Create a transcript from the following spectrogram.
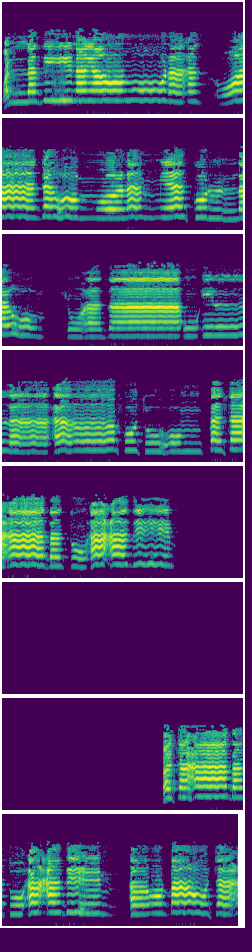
والذين يرمون أزواجهم ولم يكن لهم شهداء إلا أنفسهم فشهادة أحدهم فشهادة أحدهم أربع شهادات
